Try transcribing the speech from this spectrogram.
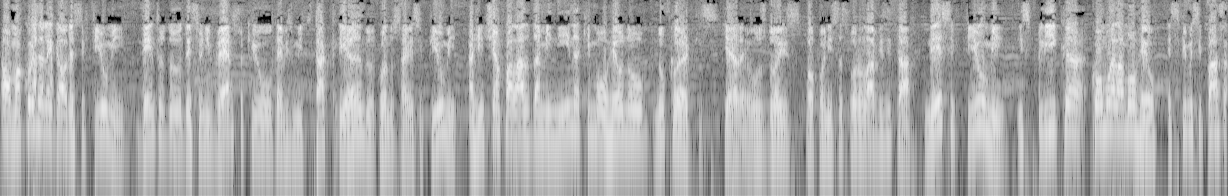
Ó, uma coisa legal desse filme, dentro do, desse universo que o Kevin Smith está criando quando saiu esse filme, a gente tinha falado da menina que morreu no, no Clerks, que era- os dois balconistas foram lá visitar. Nesse filme, explica como ela morreu. Esse filme se passa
